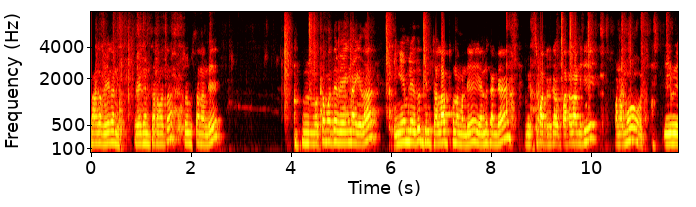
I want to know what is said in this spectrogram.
బాగా వేగని వేగిన తర్వాత చూపిస్తానండి. మొత్తం అయితే వేగినాయి కదా. ఇంకేం లేదు దీన్ని చల్లార్చుకుందామండి. ఎందుకంటే మిక్స్ పట్ట పట్టడానికి మనము ఇవి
